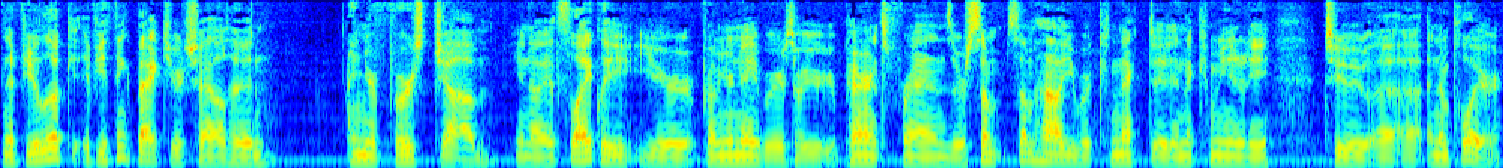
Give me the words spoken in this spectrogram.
if you look, if you think back to your childhood and your first job, you know, it's likely you're from your neighbors or your, your parents' friends or some, somehow you were connected in the community to uh, an employer.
